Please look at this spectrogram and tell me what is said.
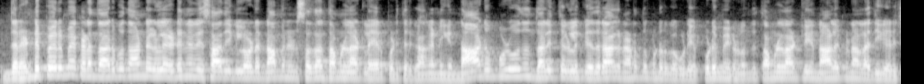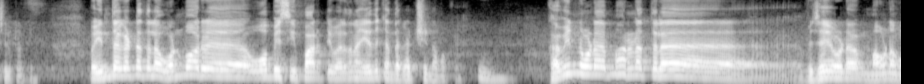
இந்த ரெண்டு பேருமே கடந்த அறுபது ஆண்டுகளில் இடைநிலை சாதிகளோட டாமினன்ஸை தான் தமிழ்நாட்டில் ஏற்படுத்தியிருக்காங்க. நீங்கள் நாடு முழுவதும் தலித்துகளுக்கு எதிராக நடந்து கொண்டிருக்கக்கூடிய கொடுமைகள் வந்து தமிழ்நாட்டிலையும் நாளுக்கு நாள் அதிகரிச்சுட்டு இருக்கு. இப்போ இந்த கட்டத்தில் ஒன்மோர் ஓபிசி பார்ட்டி வருதுன்னா எதுக்கு அந்த கட்சி நமக்கு? கவினோட மரணத்தில் விஜயோட மௌனம்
